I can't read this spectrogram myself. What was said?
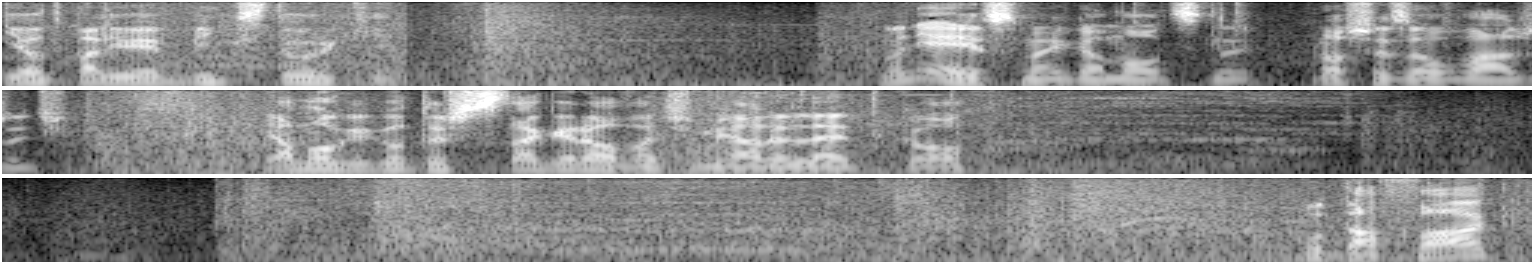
Nie odpaliłem miksturki. No nie jest mega mocny, proszę zauważyć. Ja mogę go też stagerować w miarę letko. What the fuck?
